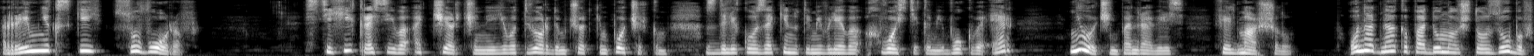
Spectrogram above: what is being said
Рымникский, Суворов. Стихи, красиво очерченные его твердым четким почерком с далеко закинутыми влево хвостиками буквы «Р», не очень понравились фельдмаршалу. Он, однако, подумал, что Зубов,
